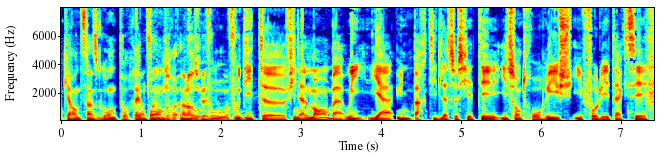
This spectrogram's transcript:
45 secondes pour répondre. Alors, vous, vous, dites finalement, bah oui, il y a une partie de la société, ils sont trop riches, il faut les taxer.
